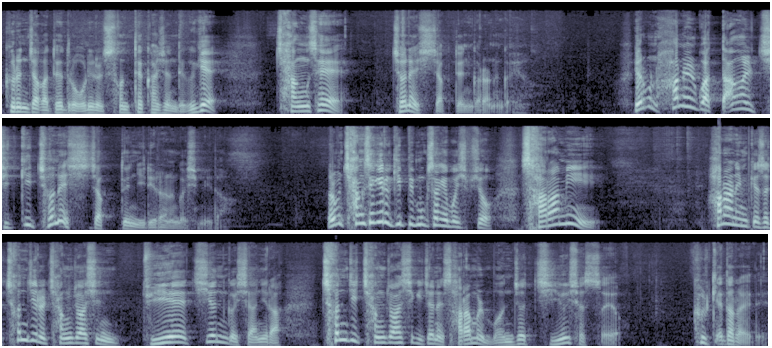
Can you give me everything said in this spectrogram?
그런 자가 되도록 우리를 선택하셨는데 그게 창세 전에 시작된 거라는 거예요. 여러분 하늘과 땅을 짓기 전에 시작된 일이라는 것입니다. 여러분 창세기를 깊이 묵상해 보십시오. 사람이 하나님께서 천지를 창조하신 뒤에 지은 것이 아니라 천지 창조하시기 전에 사람을 먼저 지으셨어요. 그걸 깨달아야 돼요.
